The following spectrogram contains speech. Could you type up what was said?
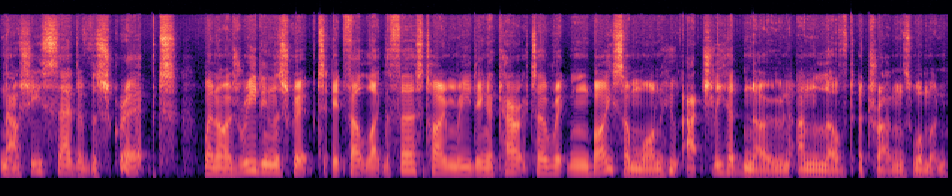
now, she said of the script, when I was reading the script, it felt like the first time reading a character written by someone who actually had known and loved a trans woman.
